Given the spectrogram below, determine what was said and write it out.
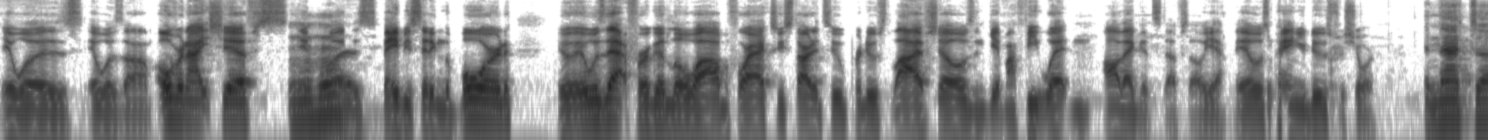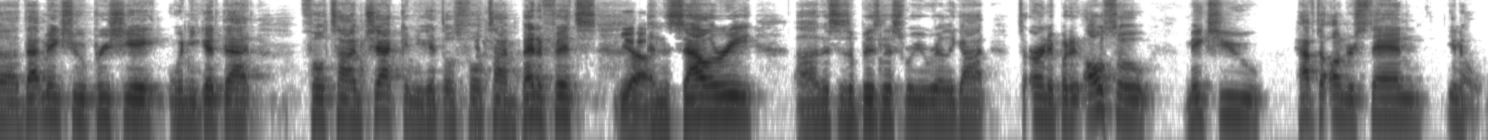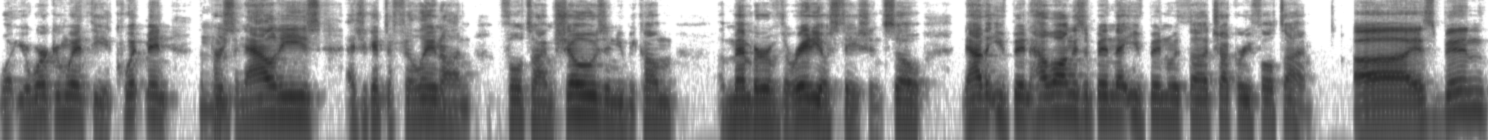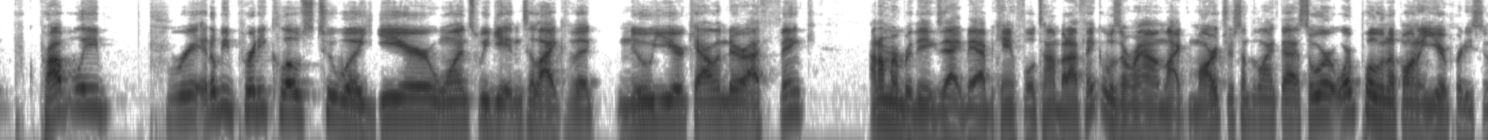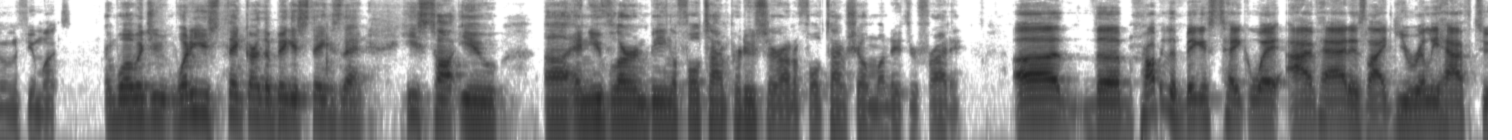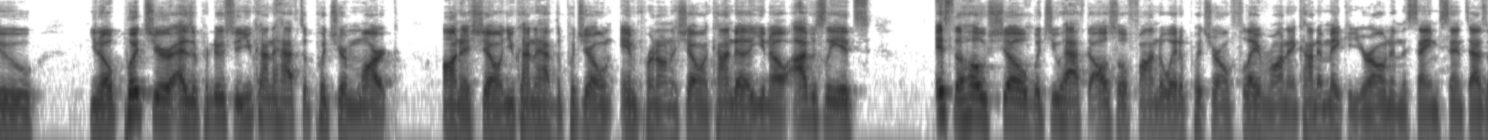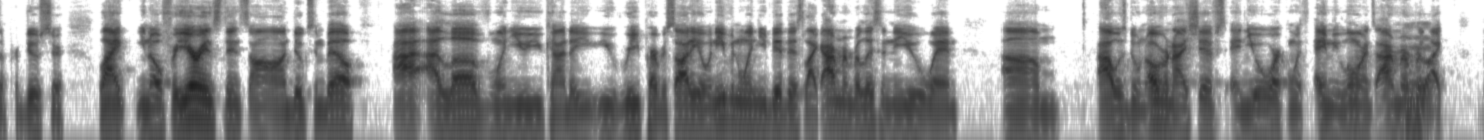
it was it was um, overnight shifts. Mm-hmm. It was babysitting the board. It, it, was that for a good little while before I actually started to produce live shows and get my feet wet and all that good stuff. So yeah, it was paying your dues for sure. And that uh, that makes you appreciate when you get that full time check and you get those full time benefits. Yeah, and the salary. Uh, this is a business where you really got to earn it, but it also makes you have to understand, you know, what you're working with, the equipment, the mm-hmm. personalities, as you get to fill in on full time shows and you become a member of the radio station. So now that you've been, how long has it been that you've been with uh, Chuckery full time? Uh, it's been probably pre- it'll be pretty close to a year once we get into like the new year calendar. I think I don't remember the exact day I became full time, but I think it was around like March or something like that. So we're we're pulling up on a year pretty soon in a few months. And what would you what do you think are the biggest things that he's taught you uh, and you've learned being a full time producer on a full time show Monday through Friday? Uh, the probably the biggest takeaway I've had is like you really have to, you know, put your as a producer, you kind of have to put your mark on a show, and you kind of have to put your own imprint on a show, and kind of, you know, obviously it's it's the whole show, but you have to also find a way to put your own flavor on it and kind of make it your own in the same sense as a producer. Like, you know, for your instance on Dukes and Bell, I, I love when you you kind of you, you, repurpose audio and even when you did this like I remember listening to you when um I was doing overnight shifts and you were working with Amy Lawrence I remember mm-hmm. like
